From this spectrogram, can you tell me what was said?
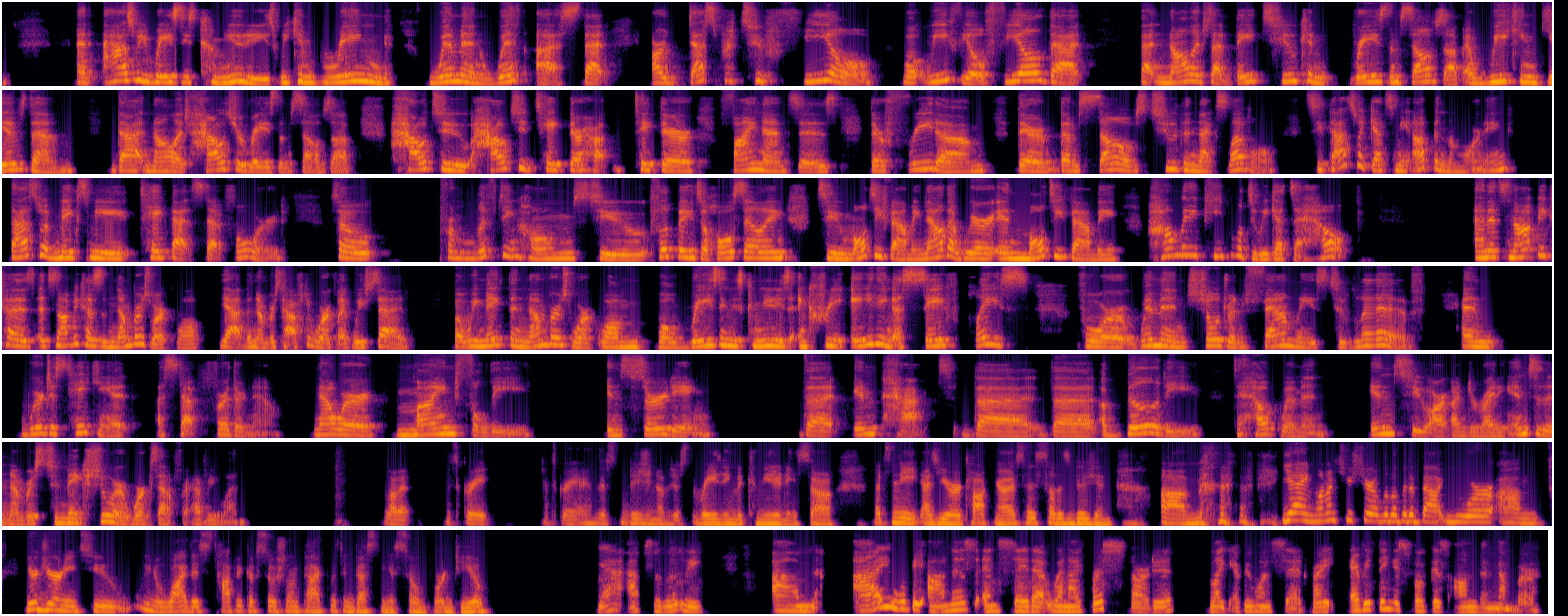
And as we raise these communities, we can bring women with us that are desperate to feel what we feel, feel that that knowledge that they too can raise themselves up and we can give them that knowledge how to raise themselves up how to how to take their take their finances their freedom their themselves to the next level. See that's what gets me up in the morning. That's what makes me take that step forward. So from lifting homes to flipping to wholesaling to multifamily. Now that we're in multifamily how many people do we get to help? And it's not because it's not because the numbers work. Well yeah the numbers have to work like we've said but we make the numbers work while while raising these communities and creating a safe place for women children families to live. And we're just taking it a step further now now we're mindfully inserting the impact the the ability to help women into our underwriting, into the numbers to make sure it works out for everyone. Love it. It's great. That's great. I have this vision of just raising the community. So that's neat. As you were talking, I saw this vision. Um, Giang, why don't you share a little bit about your um, your journey to you know why this topic of social impact with investing is so important to you? Yeah, absolutely. Um, I will be honest and say that when I first started, like everyone said, right? Everything is focused on the number.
